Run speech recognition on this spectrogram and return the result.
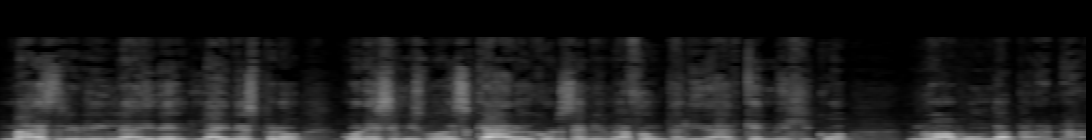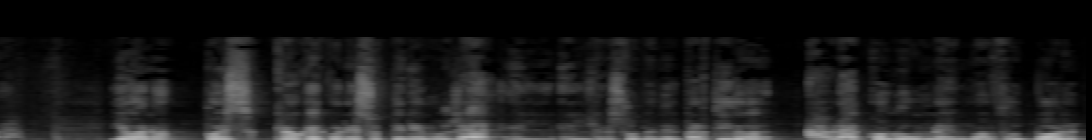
más dribbling Laines, pero con ese mismo descaro y con esa misma frontalidad que en México no abunda para nada. Y bueno, pues creo que con eso tenemos ya el, resumen del partido. Habrá columna en OneFootball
